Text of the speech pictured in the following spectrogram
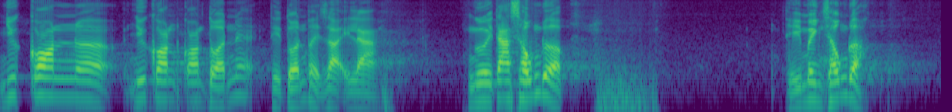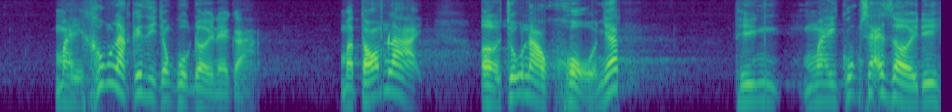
như con ờ, như con con Tuấn ấy, thì Tuấn phải dạy là người ta sống được thì mình sống được. Mày không là cái gì trong cuộc đời này cả. Mà tóm lại ở chỗ nào khổ nhất thì mày cũng sẽ rời đi.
